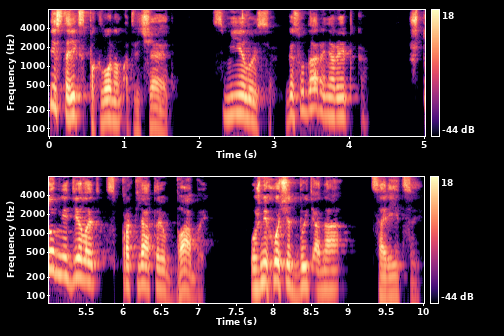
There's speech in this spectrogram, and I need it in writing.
И старик с поклоном отвечает, смилуйся, государыня рыбка, что мне делать с проклятой бабой? Уж не хочет быть она царицей,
